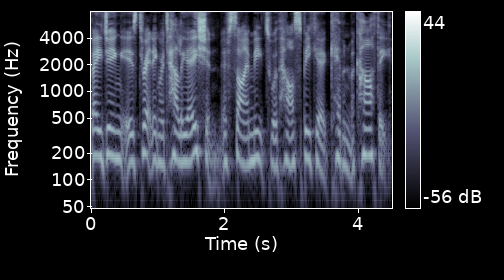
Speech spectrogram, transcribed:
Beijing is threatening retaliation if Tsai meets with House Speaker Kevin McCarthy.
